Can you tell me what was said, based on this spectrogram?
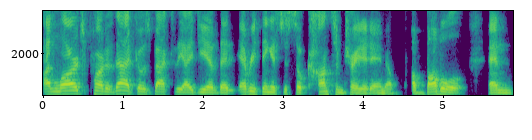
a large part of that goes back to the idea of that everything is just so concentrated in a, a bubble and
